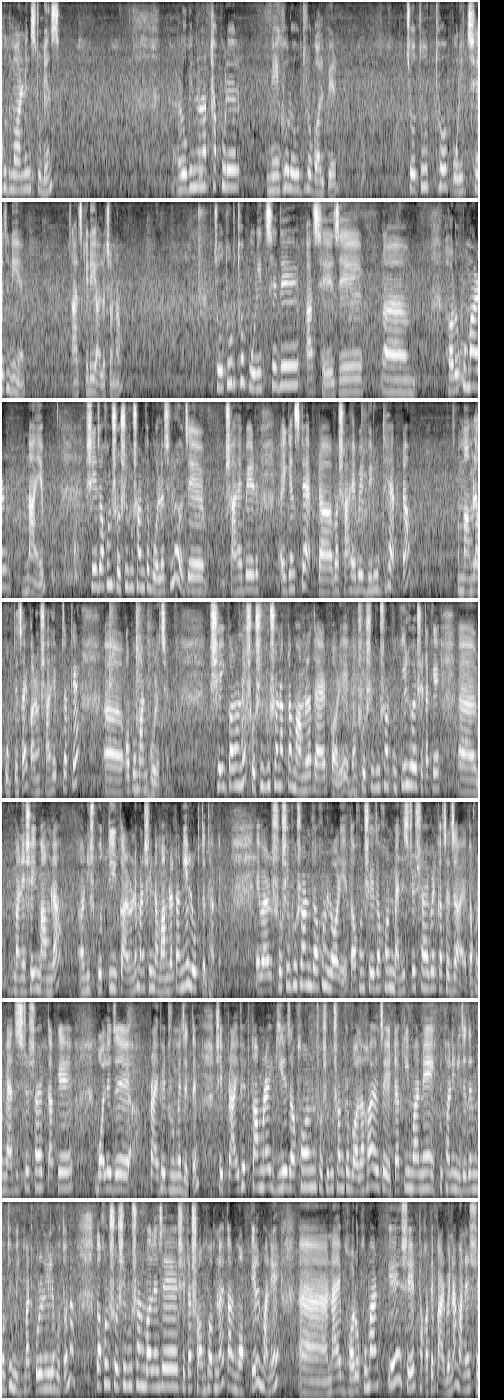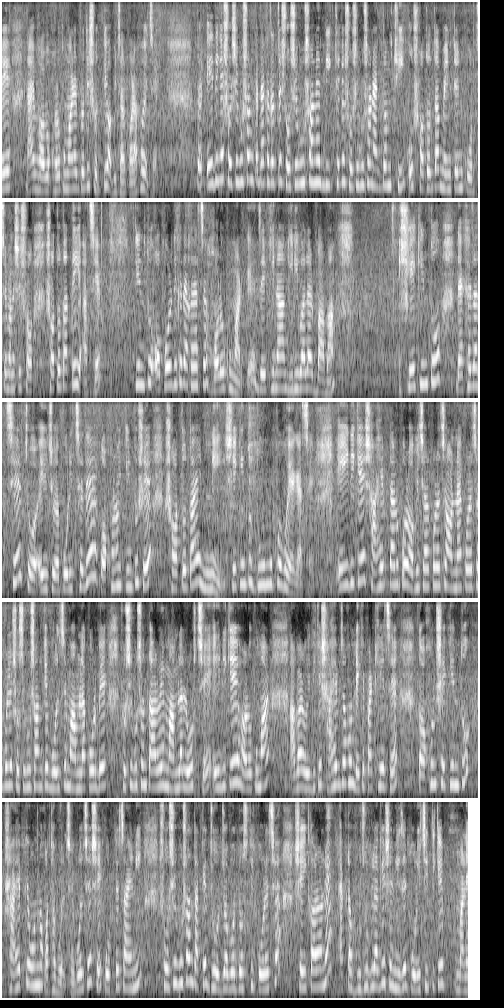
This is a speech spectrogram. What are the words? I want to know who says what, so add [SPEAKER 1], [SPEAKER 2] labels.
[SPEAKER 1] Good morning students Rabindranath ঠাকুরের মেঘরৌদ্র গল্পের চতুর্থ পরিচ্ছেদ নিয়ে আজকের এই আলোচনা। চতুর্থ পরিচ্ছেদে আছে যে হরকুমার নায়েব, সে যখন শশীভূষণকে বলেছিল যে সাহেবের এগেনস্টে একটা বা সাহেবের বিরুদ্ধে একটা মামলা করতে চায়, কারণ সাহেব তাকে অপমান করেছে। সেই কারণে শশীভূষণ একটা মামলা দায়ের করে এবং শশীভূষণ উকিল হয়ে সেটাকে মানে সেই মামলা নিষ্পত্তির কারণে মানে সেই মামলাটা নিয়ে লড়তে থাকে। এবার শশীভূষণ যখন লড়ে, তখন সে যখন ম্যাজিস্ট্রেট সাহেবের কাছে যায়, তখন ম্যাজিস্ট্রেট সাহেব তাকে বলে যে, প্রাইভেট রুমে যেতে। সেই প্রাইভেট কামরায় গিয়ে যখন শশীভূষণকে বলা হয় যে, এটা কি মানে একটুখানি নিজেদের মধ্যে মিটমাট করে নিলে হতো না? তখন শশীভূষণ বলে যে, সেটা সম্ভব নয়। তার মক্কেল মানে নায়েব হরকুমারকে সে ঠকাতে পারবে না। মানে সে নায়েব হর- হরকুমারের প্রতি সত্যি অবিচার করা হয়েছে। তো এইদিকে শশীভূষণকে দেখা যাচ্ছে শশীভূষণের দিক থেকে শশীভূষণ একদম ঠিক, ও সততা মেনটেন করছে মানে সে, সততাতেই আছে। কিন্তু অপরদিকে দেখা যাচ্ছে হরকুমারকে, যে কিনা গিরিবালার বাবা। সে কিন্তু দেখা যাচ্ছে এই পরিচ্ছেদে কখনোই কিন্তু সে সততায় নেই। সে কিন্তু দুমুখ হয়ে গেছে। এই দিকে সাহেব তার উপর অবিচার করেছে, অন্যায় করেছে বলে শশীভূষণকে বলছে, মামলা করবে। শশীভূষণ তার হয়ে মামলা লড়ছে। এইদিকে হরকুমার আবার ওইদিকে সাহেব যখন ডেকে পাঠিয়েছে, তখন সে কিন্তু সাহেবকে অন্য কথা বলছে। বলছে, সে করতে চায়নি। শশীভূষণ তাকে জোর জবরদস্তি করেছে। সেই কারণে একটা হুজুগ লাগিয়ে সে নিজের পরিচিতিকে মানে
